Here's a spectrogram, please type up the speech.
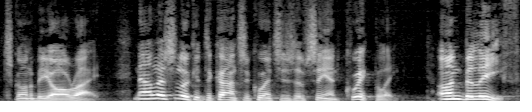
It's going to be all right. Now let's look at the consequences of sin quickly. Unbelief.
